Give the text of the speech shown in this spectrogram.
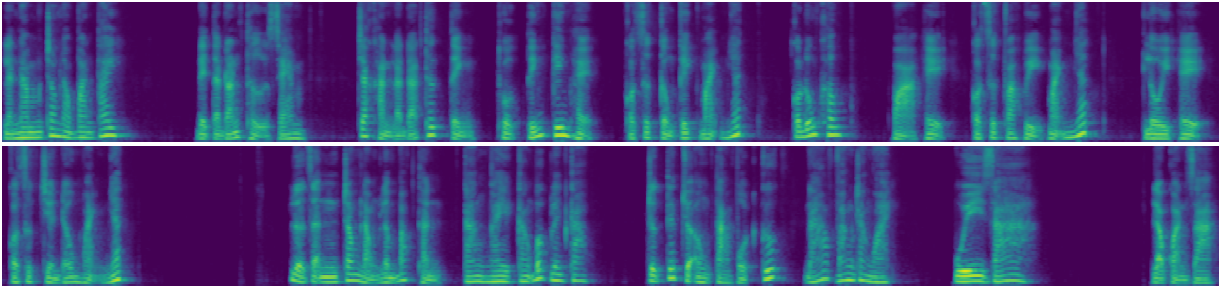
là nằm trong lòng bàn tay. Để ta đoán thử xem, chắc hẳn là đã thức tỉnh thuộc tính kim hệ có sức công kích mạnh nhất, có đúng không? Hỏa hệ có sức phá hủy mạnh nhất, lôi hệ có sức chiến đấu mạnh nhất. Lửa giận trong lòng Lâm Bắc Thần càng ngày càng bốc lên cao, trực tiếp cho ông ta một cước đá văng ra ngoài. Ui ra! Lão quản gia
